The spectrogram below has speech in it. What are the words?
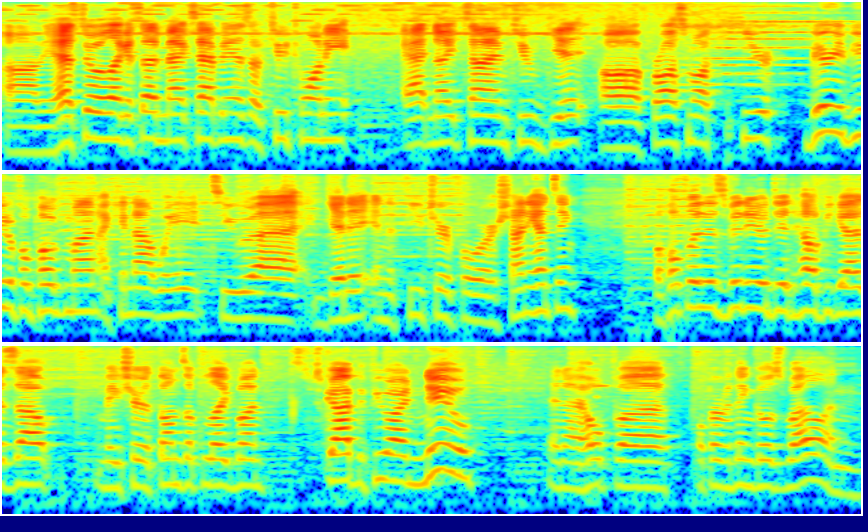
um, it has to, like I said, max happiness of 220 at nighttime to get uh, Frosmoth here. Very beautiful Pokemon. I cannot wait to uh, get it in the future for shiny hunting. But hopefully this video did help you guys out. Make sure to thumbs up the like button. Subscribe if you are new. And I hope uh, hope everything goes well. And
